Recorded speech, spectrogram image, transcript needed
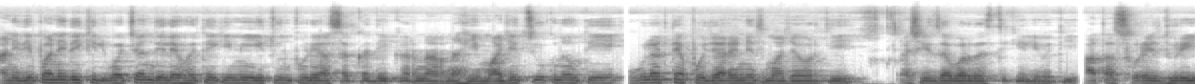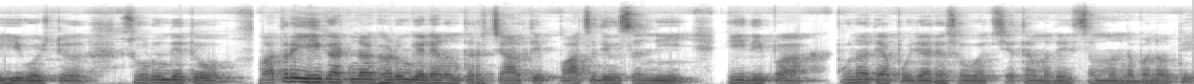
आणि दीपाने देखील वचन दिले होते की मी इथून पुढे असं कधी करणार नाही. माझी चूक नव्हती. उलट त्या पुजाऱ्यानेच माझ्यावरती अशी जबरदस्ती केली होती. आता सुरेश धुरी ही गोष्ट सोडून देतो. मात्र मात्र ही घटना घडून गेल्यानंतर चार ते पाच दिवसांनी ही दीपा पुन्हा त्या पुजाऱ्यासोबत शेतामध्ये संबंध बनवते.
